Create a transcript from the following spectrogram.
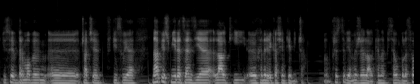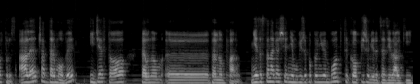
wpisuję w darmowym e, czacie, wpisuję napisz mi recenzję lalki Henryka Sienkiewicza. No, wszyscy wiemy, że lalkę napisał Bolesław Prus, ale czat darmowy idzie w to pełną, yy, pełną parą. Nie zastanawia się, nie mówi, że popełniłem błąd, tylko pisze mi recenzję lalki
